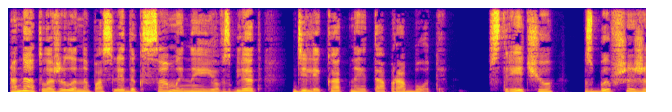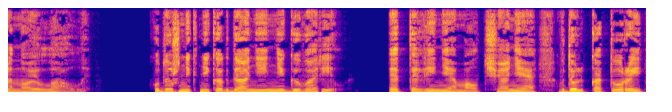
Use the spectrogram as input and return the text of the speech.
Она отложила напоследок самый, на ее взгляд, деликатный этап работы — встречу с бывшей женой Лаллы. Художник никогда о ней не говорил. Это линия молчания, вдоль которой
